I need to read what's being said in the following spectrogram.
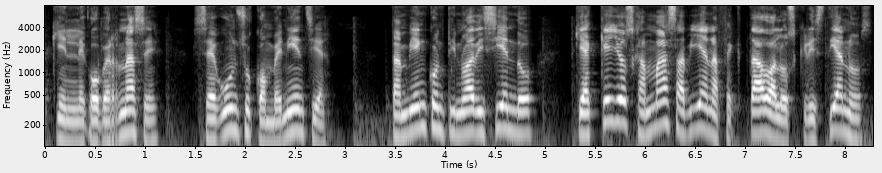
quien le gobernase según su conveniencia. También continúa diciendo que aquellos jamás habían afectado a los cristianos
